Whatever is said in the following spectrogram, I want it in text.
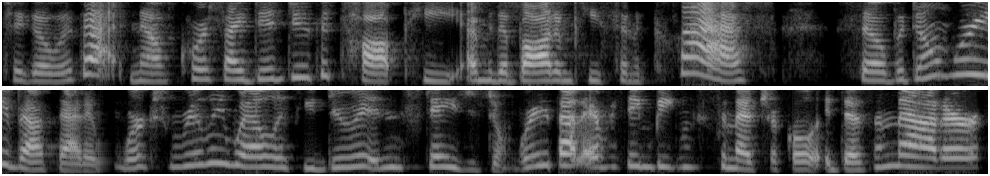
to go with that. Now, of course, I did do the top piece, I mean, the bottom piece in a class. So, but don't worry about that. It works really well if you do it in stages. Don't worry about everything being symmetrical. It doesn't matter.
